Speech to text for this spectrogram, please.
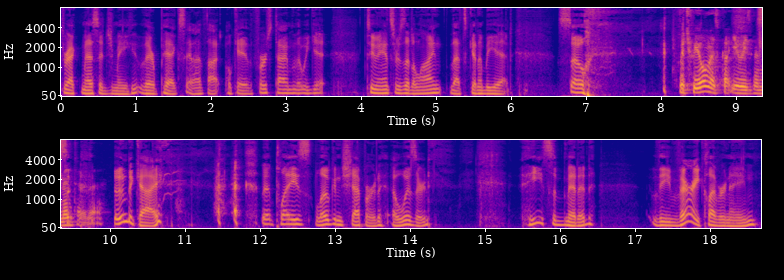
direct message me their picks. And I thought, okay, the first time that we get two answers that align, that's going to be it. So Which we almost got Yui's Memento there. Undakai, that plays Logan Shepard, a wizard, he submitted the very clever name,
